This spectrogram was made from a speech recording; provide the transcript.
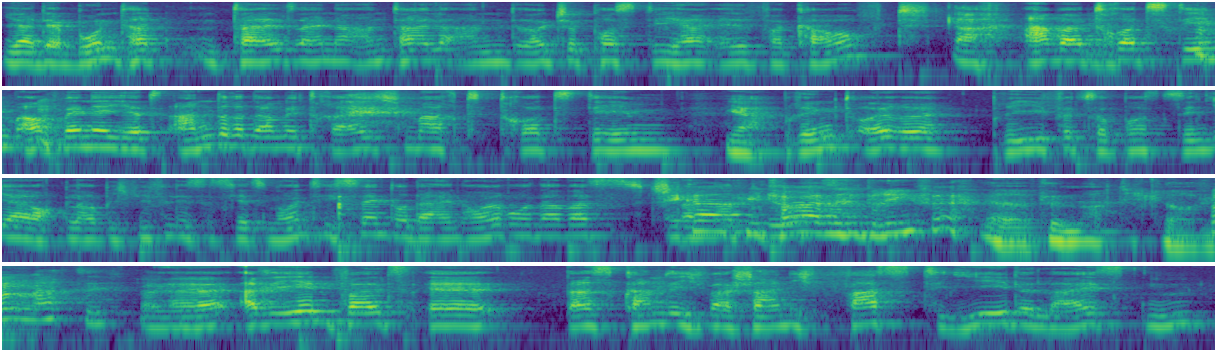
Ja, der Bund hat einen Teil seiner Anteile an Deutsche Post DHL verkauft. Ach. Aber trotzdem, auch wenn er jetzt andere damit reich macht, trotzdem ja. bringt eure Briefe zur Post sind ja auch, glaube ich, wie viel ist es jetzt? 90 Cent oder 1 Euro oder was? Ecker, wie teuer sind Briefe? Ja, 85, glaube ich. 85? Okay. Äh, also jedenfalls, äh, das kann sich wahrscheinlich fast jede leisten.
